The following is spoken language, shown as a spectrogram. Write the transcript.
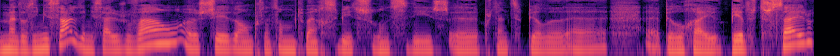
manda os emissários, os emissários vão, uh, chegam, portanto, são muito bem recebidos, segundo se diz, uh, portanto, pelo, uh, pelo rei Pedro III.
